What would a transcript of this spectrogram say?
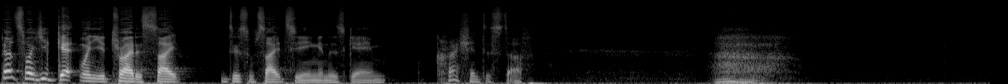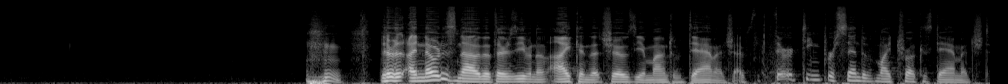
That's what you get when you try to sight do some sightseeing in this game. Crash into stuff. there, I notice now that there's even an icon that shows the amount of damage. I've 13% of my truck is damaged.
